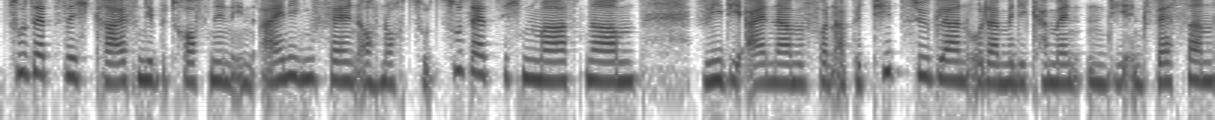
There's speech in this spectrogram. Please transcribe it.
Zusätzlich greifen die Betroffenen in einigen Fällen auch noch zu zusätzlichen Maßnahmen, wie die Einnahme von Appetitzüglern oder Medikamenten, die entwässern,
